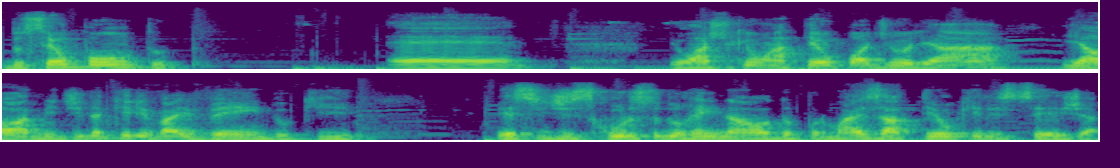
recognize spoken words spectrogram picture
do seu ponto. É, eu acho que um ateu pode olhar e à medida que ele vai vendo que esse discurso do Reinaldo, por mais ateu que ele seja,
